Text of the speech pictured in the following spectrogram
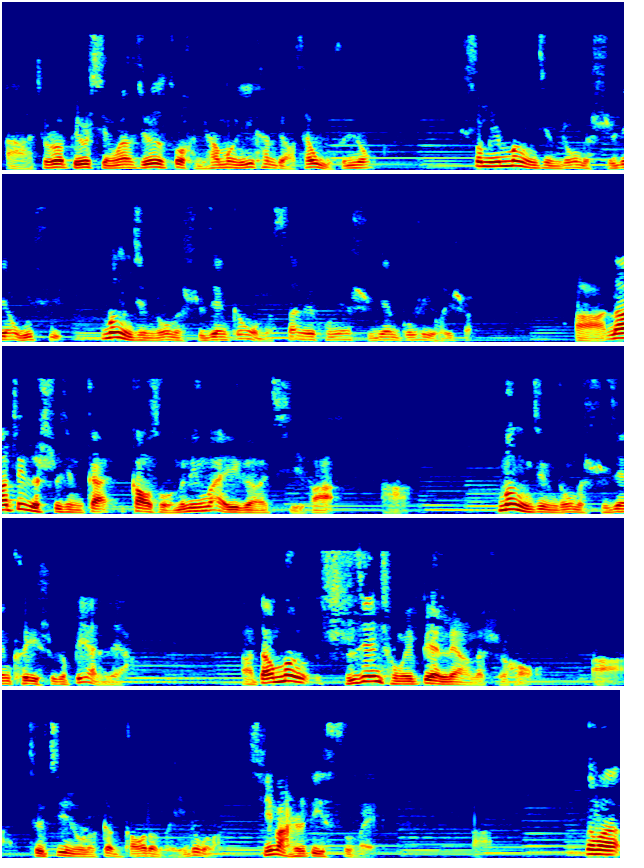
啊，就是说，比如醒了觉得做很长梦，一看表才五分钟。说明梦境中的时间无序，梦境中的时间跟我们三维空间时间不是一回事儿啊。那这个事情告告诉我们另外一个启发啊，梦境中的时间可以是个变量啊。当梦时间成为变量的时候啊，就进入了更高的维度了，起码是第四维啊。那么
